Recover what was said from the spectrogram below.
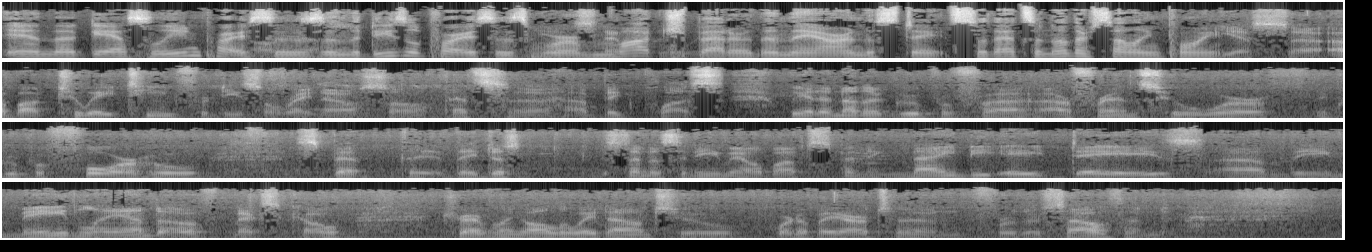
And the gasoline prices Oh, yes. and the diesel prices were Yes, much better than they are in the States. So that's another selling point. yes, uh, about two eighteen for diesel right now. So that's uh, a big plus. We had another group of uh, our friends who were a group of four who spent. They, they just sent us an email about spending 98 days on the mainland of Mexico, traveling all the way down to Puerto Vallarta and further south, and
